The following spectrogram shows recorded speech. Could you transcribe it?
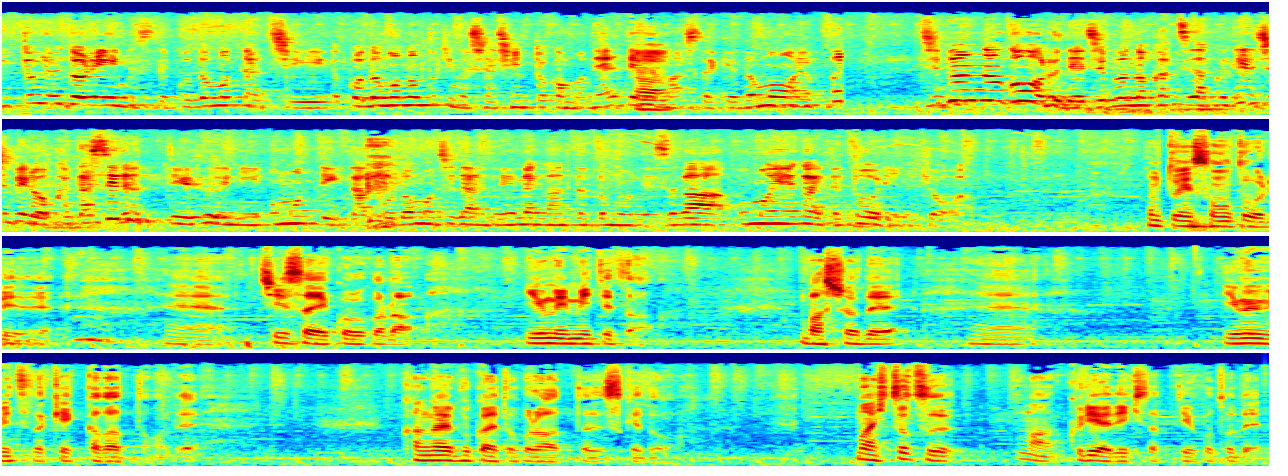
リトルドリームスで子供たち子供の時の写真とかもね出てましたけどもやっぱり自分のゴールで自分の活躍でジュビロを勝たせるっていうふうに思っていた子供時代の夢があったと思うんですが思い描いた通りに今日は。本当にその通りで、えー小さい頃から夢見てた場所で、えー夢見てた結果だったので感慨深いところはあったですけど、まあ、一つ、まあ、クリアできたっていうことで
